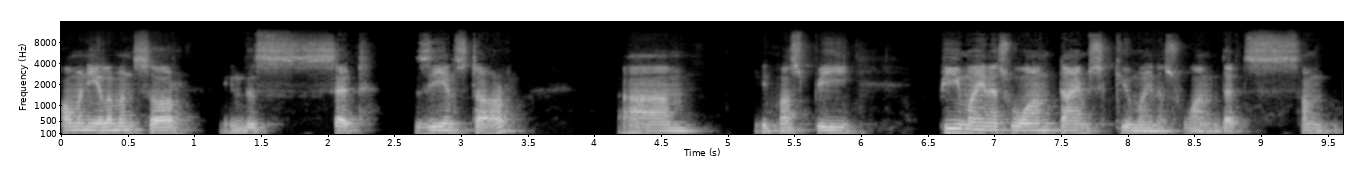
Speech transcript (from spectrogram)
how many elements are in this set z and star? Um, it must be p minus 1 times q minus 1 that's some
